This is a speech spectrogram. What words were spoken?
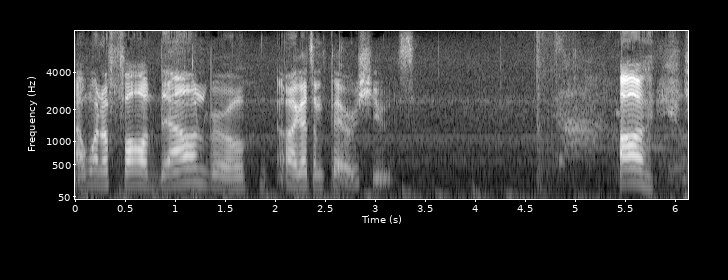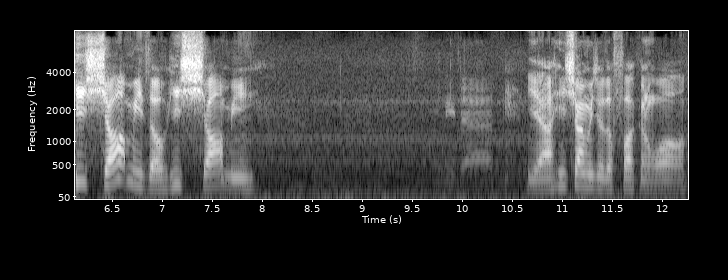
I wanna fall down, bro. Oh, I got some parachutes. Oh, he shot me though. He shot me. And he died. Yeah, he shot me through the fucking wall.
